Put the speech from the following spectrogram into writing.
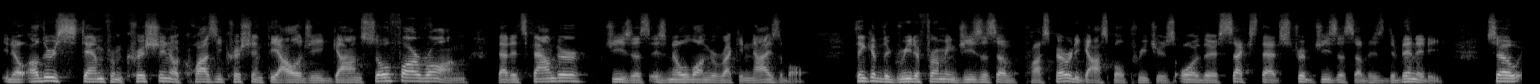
you know, others stem from Christian or quasi Christian theology gone so far wrong that its founder, Jesus, is no longer recognizable. Think of the greed affirming Jesus of prosperity gospel preachers or the sects that strip Jesus of his divinity. So,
